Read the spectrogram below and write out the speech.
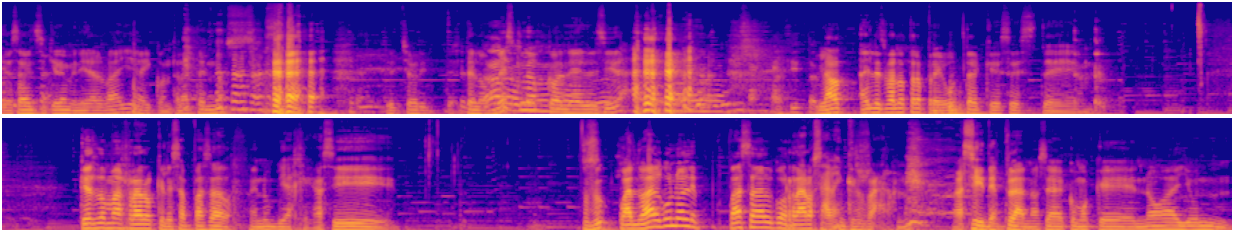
Ya saben, si quieren venir al valle, ahí contrátennos. De hecho, ahorita te lo mezclo con el SIDA. Así está. La ahí les va la otra pregunta que es este. ¿Qué es lo más raro que les ha pasado en un viaje? Así. Pues, cuando a alguno le pasa algo raro, saben que es raro, ¿no? Así de plano, o sea, como que no hay un.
